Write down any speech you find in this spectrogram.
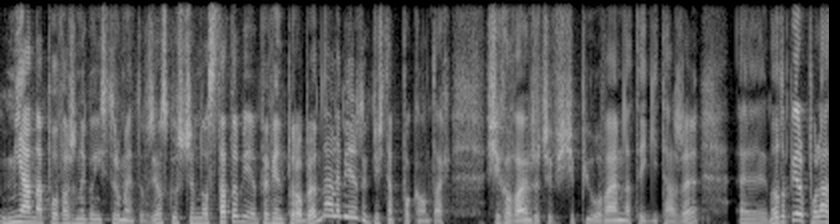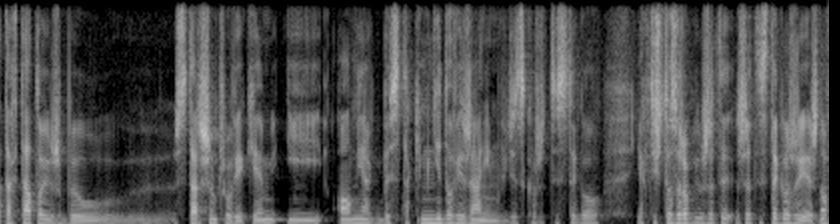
miana poważnego instrumentu. W związku z czym no, z tatą miałem pewien problem, no ale wiesz, że gdzieś tam po kątach się chowałem, rzeczywiście piłowałem na tej gitarze. E, No dopiero po latach tato już był starszym człowiekiem i on jakby z takim niedowierzaniem mówi, dziecko, że ty z tego, jak tyś to zrobił, że ty, że ty z tego żyjesz. No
